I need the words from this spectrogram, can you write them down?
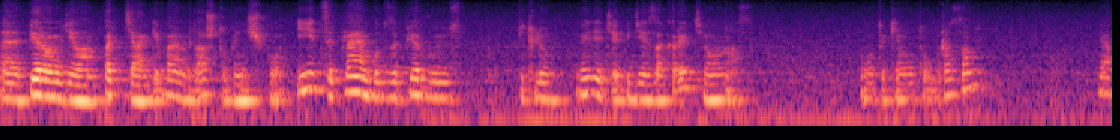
Э, первым делом подтягиваем, да, чтобы ничего. И цепляем вот за первую петлю. Видите, где закрытие у нас? Вот таким вот образом. Я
